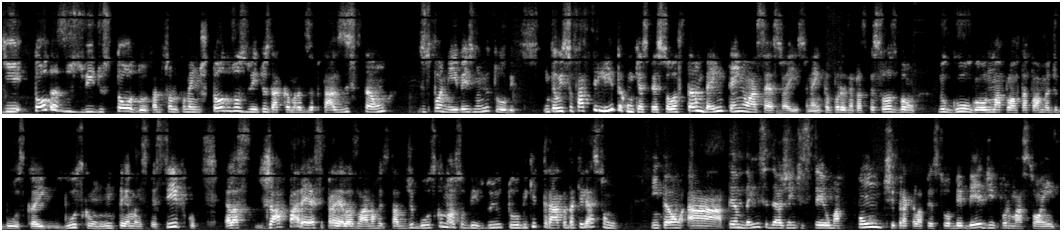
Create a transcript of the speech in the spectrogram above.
que todos os vídeos, todos, absolutamente todos os vídeos da Câmara dos Deputados estão disponíveis no YouTube. Então isso facilita com que as pessoas também tenham acesso a isso, né? Então, por exemplo, as pessoas vão no Google, numa plataforma de busca e buscam um tema específico, elas já aparece para elas lá no resultado de busca o nosso vídeo do YouTube que trata daquele assunto. Então, a tendência da gente ter uma fonte para aquela pessoa beber de informações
